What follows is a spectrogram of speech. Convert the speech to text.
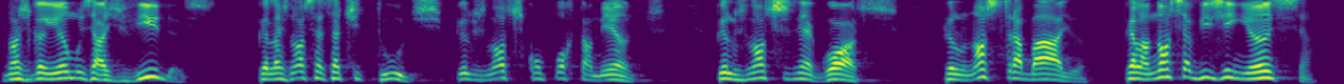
Nós ganhamos as vidas pelas nossas atitudes, pelos nossos comportamentos, pelos nossos negócios, pelo nosso trabalho, pela nossa vizinhança.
